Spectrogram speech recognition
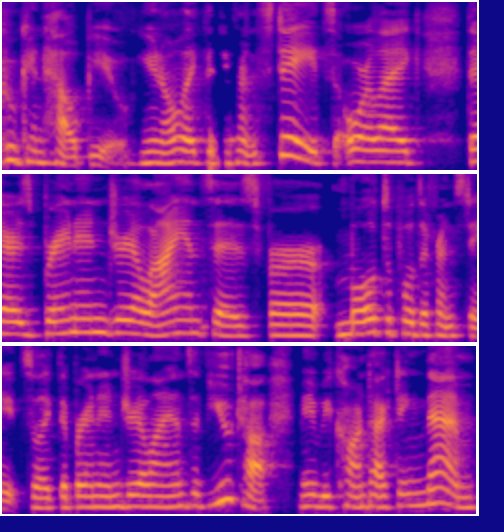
who can help you, you know, like the different states, or like there's brain injury alliances for multiple different states. So, like the Brain Injury Alliance of Utah, maybe contacting them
